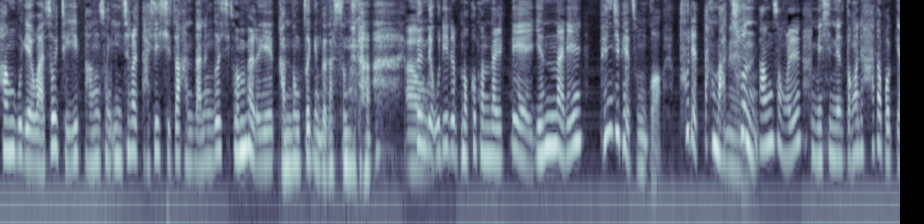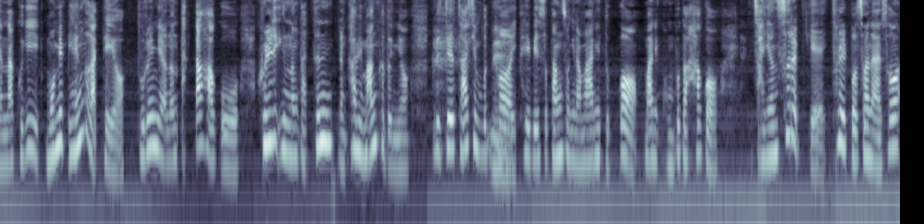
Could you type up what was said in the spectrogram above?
한국에 와서 제2 방송 인생을 다시 시작한다는 것이 정말로 예, 감동적인 것 같습니다. 아우, 그런데 우리를 놓고 본날 때 옛날에 편집해 준 거, 틀에 딱 맞춘 방송을 몇십 년 동안 하다 보니까 나 그게 몸에 밴것 같아요. 들으면은 딱딱하고 글 읽는 같은 이런 감이 많거든요. 그래서 제 자신부터 네. KBS 방송이나 많이 듣고 많이 공부도 하고 자연스럽게 틀 벗어나서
